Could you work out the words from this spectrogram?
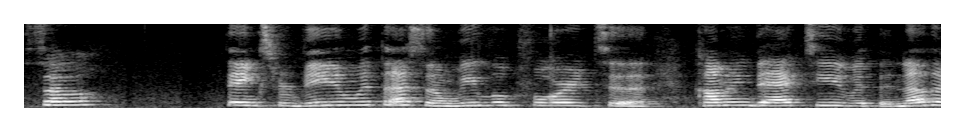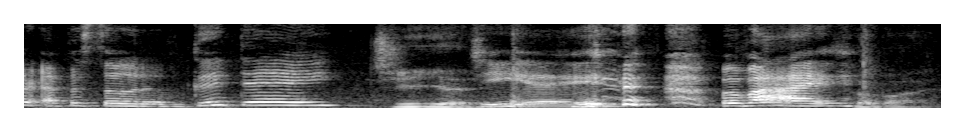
So, thanks for being with us, and we look forward to coming back to you with another episode of Good Day GA. GA. bye bye. Bye bye.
